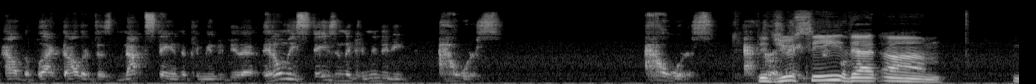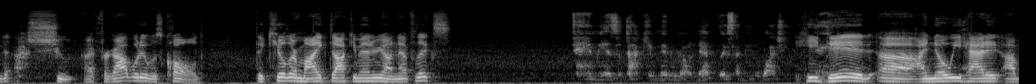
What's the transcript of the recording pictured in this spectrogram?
how the black dollar does not stay in the community. That it only stays in the community hours. Hours. After Did you see that? Um, the, ah, shoot, I forgot what it was called. The Killer Mike documentary on Netflix. Damn, he has a documentary on Netflix. I need to watch it. He Damn. did. Uh, I know he had it. Uh,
